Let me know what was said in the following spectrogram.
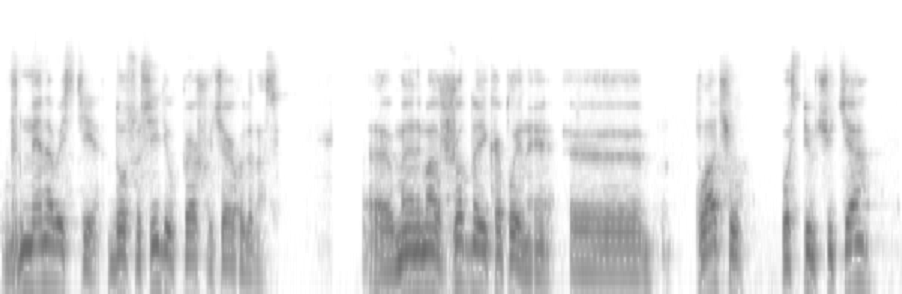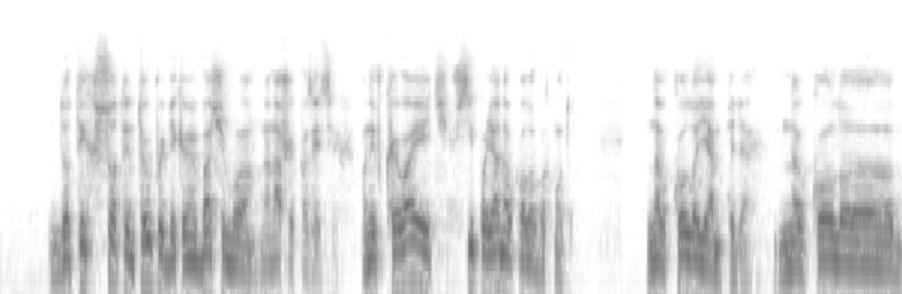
в ненависті до сусідів в першу чергу до нас. Е, У мене немає жодної краплини е, плачу, по співчуття до тих сотень трупів, які ми бачимо на наших позиціях. Вони вкривають всі поля навколо Бахмуту, навколо Ямпіля, навколо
